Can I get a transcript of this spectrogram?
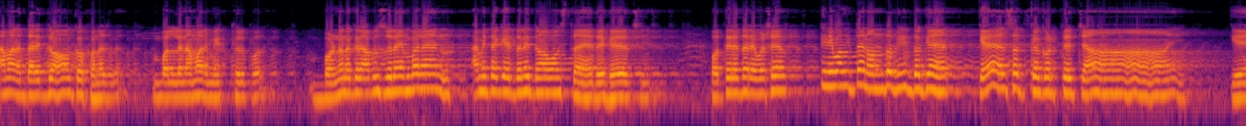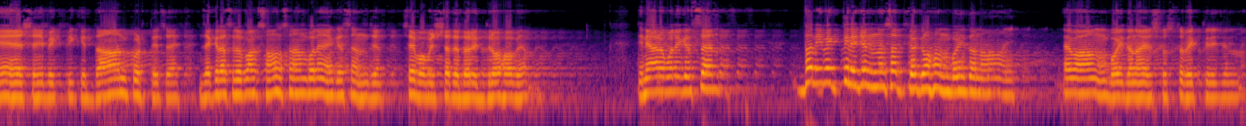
আমার দারিদ্র কখন আসবে? বললেন, আমার মৃত্যুর পরে। বর্ণনা করে আবু সুলাইম বলেন, আমি তাকে দরিদ্র অবস্থায় দেখেছি। পথের ধারে বসে তিনি বলতেন, অন্ধবৃদ্ধকে কে সৎকা করতে চায়? কে সেই ব্যক্তিকে দান করতে চায়? যাকে রাসুল সাল্লাম বলে গেছেন যে, সে ভবিষ্যতে দরিদ্র হবে। তিনি আরও বলে গেছেন, ধনী ব্যক্তির জন্য সৎকা গ্রহণ বৈধ নয় এবং বৈধ নয় সুস্থ ব্যক্তির জন্য।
